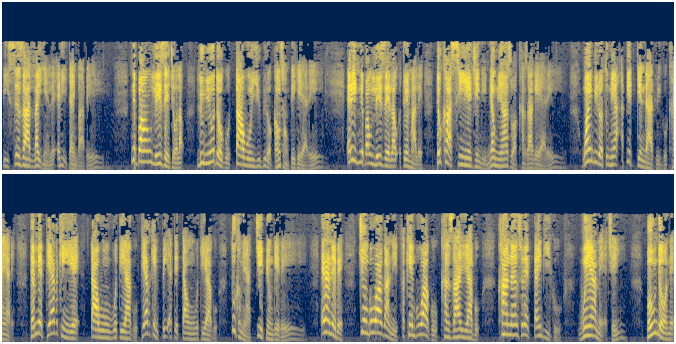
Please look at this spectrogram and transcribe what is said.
ပြီးစဉ်းစားလိုက်ရင်လည်းအဲ့ဒီအတိုင်းပါပဲနှစ်ပေါင်း40ကျော်လောက်လူမျိုးတော်ကိုတာဝန်ယူပြီးတော့ခေါင်းဆောင်ပေးခဲ့ရတယ်အဲ့ဒီနှစ်ပေါင်း40လောက်အတွင်းမှာလေဒုက္ခဆင်းရဲခြင်းတွေမြောက်များစွာခံစားခဲ့ရတယ်ဝိုင်းပြီးတော့သူများအပြစ်တင်တာတွေကိုခံရတယ်ဒါပေမဲ့ဘုရားသခင်ရဲ့တာဝန်ဝတ္တရားကိုဘုရားသခင်ပေးအပ်တဲ့တာဝန်ဝတ္တရားကိုသူခမညာကြည်ပြွန်ခဲ့တယ်အဲ့ဒါနဲ့ပဲကျွန်ဘဝကနေသခင်ဘဝကိုခံစားရဖို့ခါနန်ဆိုတဲ့တိုင်းပြည်ကိုဝင်ရမယ်အချိန် ဘုံတော်နဲ့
